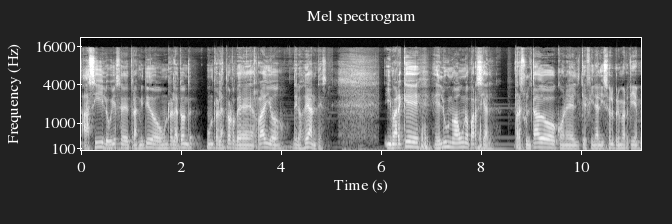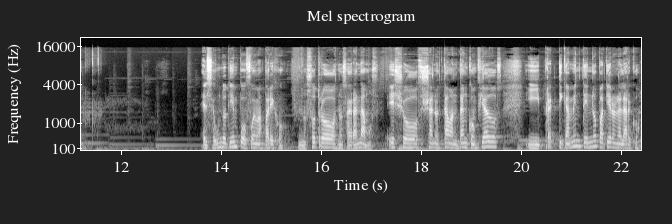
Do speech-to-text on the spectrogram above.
Así lo hubiese transmitido un relator, de radio de los de antes. Y marqué el 1 a 1 parcial, resultado con el que finalizó el primer tiempo. El segundo tiempo fue más parejo. Nosotros nos agrandamos. Ellos ya no estaban tan confiados y prácticamente no patearon al arco.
